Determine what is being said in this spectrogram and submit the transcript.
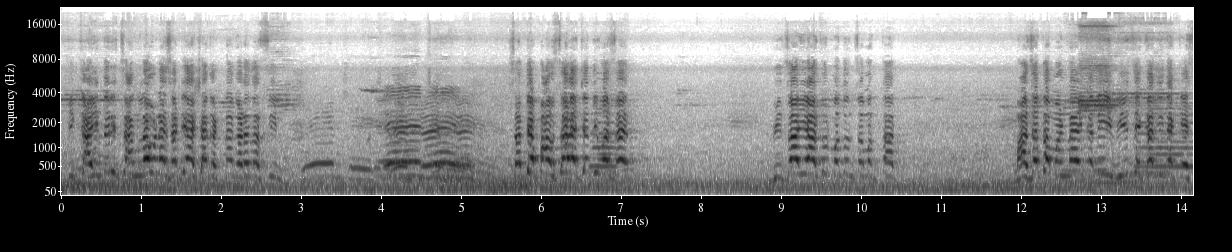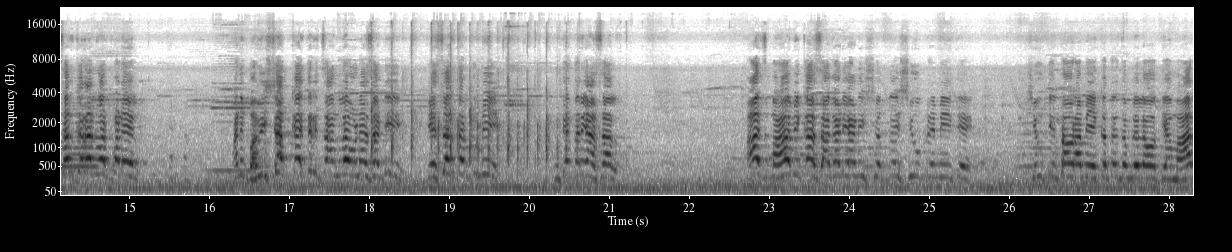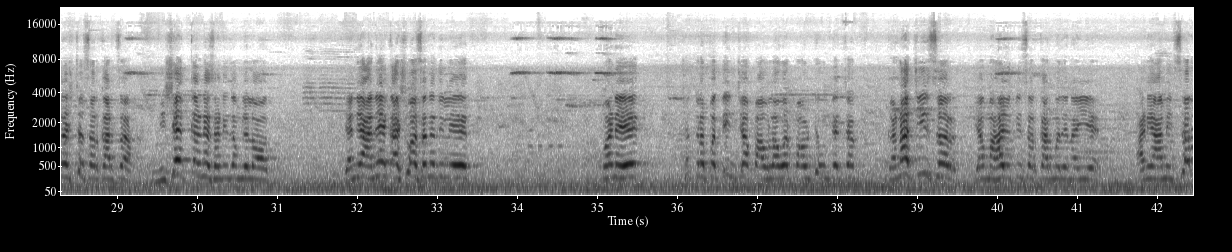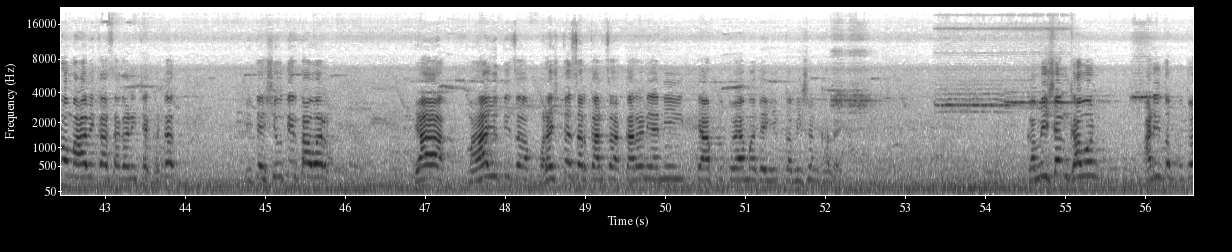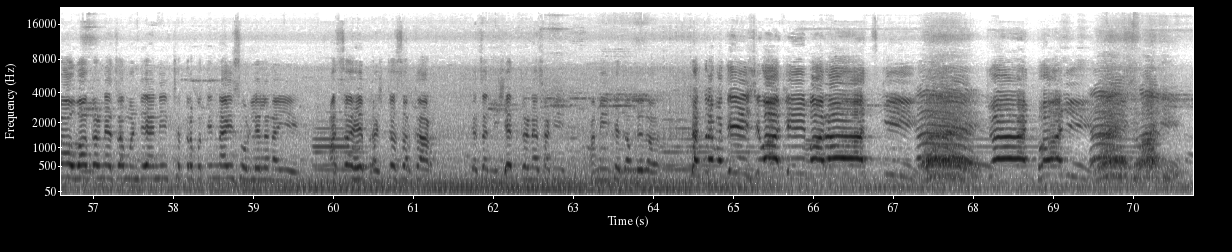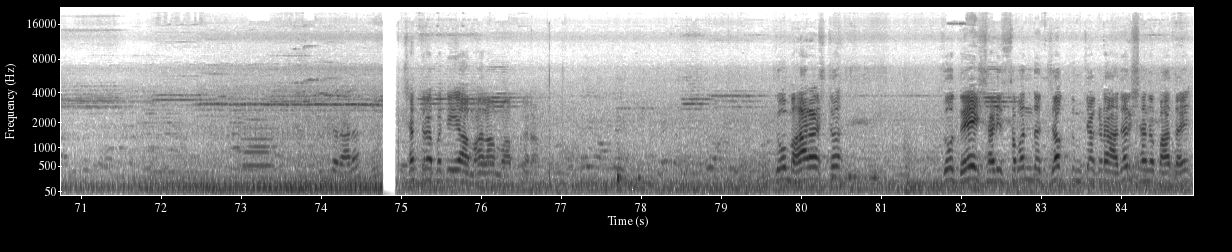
की काहीतरी चांगलं होण्यासाठी अशा घटना घडत असतील. सध्या पावसाळ्याचे दिवस आहेत. विजाही अजून मधून चमकतात. माझं तर म्हणणं आहे कधी वीज एखादी त्या केसरकरांवर पडेल. आणि भविष्यात काहीतरी चांगलं होण्यासाठी केसरकर तुम्ही कुठेतरी असाल. आज महाविकास आघाडी आणि सगळे शिवप्रेमी इथे शिवतीर्थावर आम्ही एकत्र जमलेलो आहोत. या महाराष्ट्र सरकारचा निषेध करण्यासाठी जमलेलो आहोत. ज्यांनी अनेक आश्वासनं दिली आहेत. पण हे छत्रपतींच्या पावलावर पाऊल ठेवून त्याच्या कणाची सर या महायुती सरकारमध्ये नाहीये. आणि आम्ही सर्व महाविकास आघाडीचे घटक इथे शिवतीर्थावर या महायुतीचा भ्रष्ट सरकारचा कारण यांनी त्या पुतळ्यामध्ये ही कमिशन खाल्लंय. कमिशन खाऊन आणि तो पुतळा उभा करण्याचा म्हणजे यांनी छत्रपतींनाही सोडलेलं नाहीये. असं हे भ्रष्ट सरकार त्याचा निषेध करण्यासाठी आम्ही इथे जमलेलो आहोत. छत्रपती शिवाजी महाराज की जय! भवानी! छत्रपती आम्हाला माफ करा. जो महाराष्ट्र जो देश आणि संबंध जग तुमच्याकडे आदर्शानं पाहत आहे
